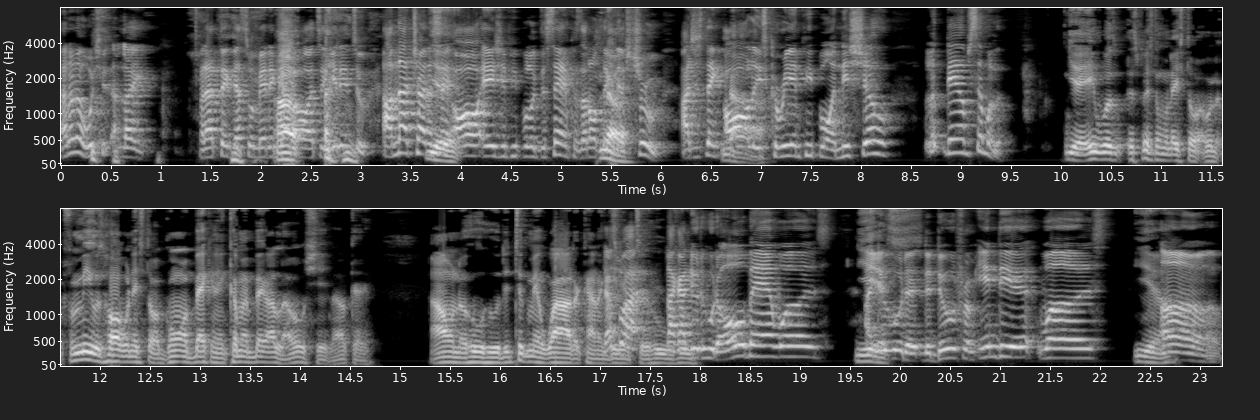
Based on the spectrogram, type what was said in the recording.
I don't know what you like. And I think that's what made it kind of Uh, hard to get into. I'm not trying to say all Asian people look the same because I don't think No. that's true. I just think Nah. all these Korean people on this show look damn similar. Yeah, it was especially when they start. For me, it was hard when they start going back and then coming back. I was like, oh shit, okay. I don't know who who. It took me a while to kind of That's get why, into who. like, who. I knew who the old man was. Yes. I knew who the, the dude from India was. yeah, Um,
